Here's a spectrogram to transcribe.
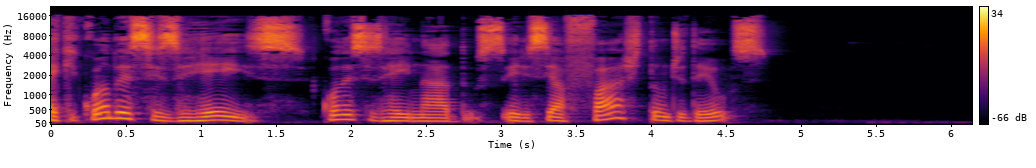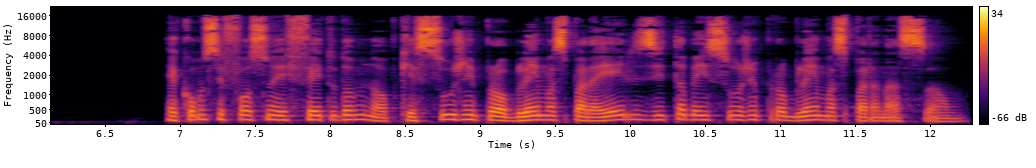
é que quando esses reis, quando esses reinados, eles se afastam de Deus, é como se fosse um efeito dominó, porque surgem problemas para eles e também surgem problemas para a nação.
